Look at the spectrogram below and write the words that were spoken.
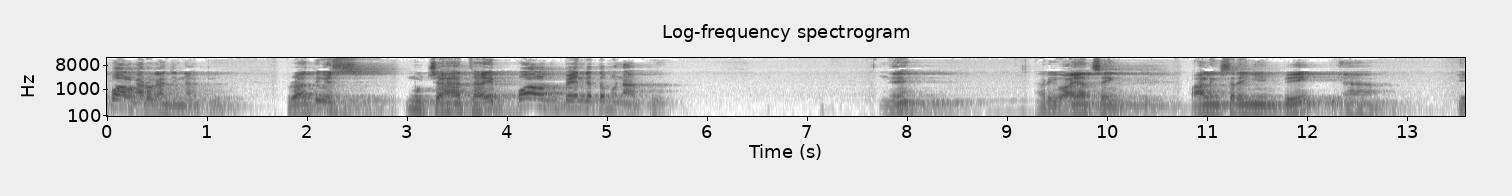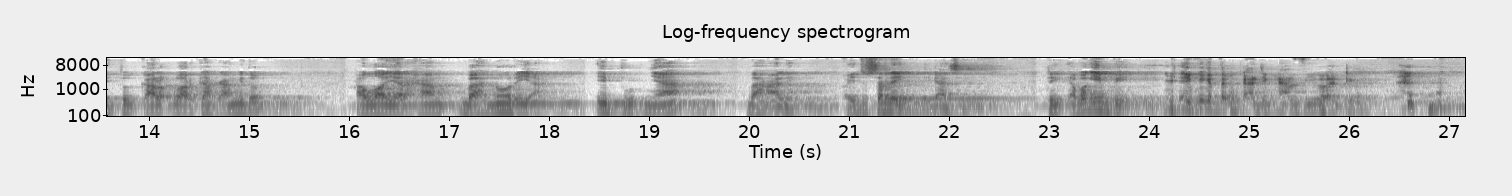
pol karo Kanjeng Nabi. Berarti wis mujahadai pol kepengen ketemu Nabi. Nih. Riwayat sing paling sering ngimpi ya itu kalau keluarga kami itu Allah yarham Mbah Nuria, ibunya Mbah Ali. Oh, itu sering dikasih. Di, apa ngimpi? Ngimpi ketemu kanjeng Nabi. Waduh.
